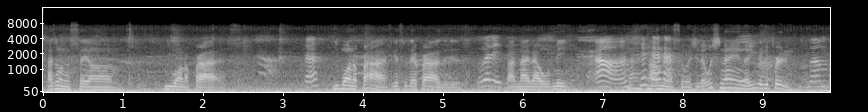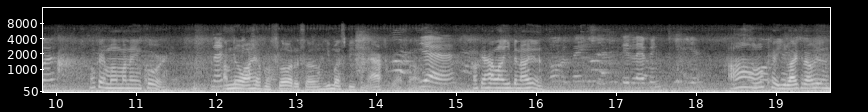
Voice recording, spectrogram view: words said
I just want to say, um, you want a prize. Huh? You won a prize. Guess what that prize is? What is it? A night out with me. Oh. I'm messing with you though. What's your name though? You really pretty. Mamba. Okay, mom, my name Corey. Nice I'm new out here from Florida, so you must be from Africa or something. Yeah. Okay, how long you been out here? Eleven years. Oh, okay. You like it out here?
